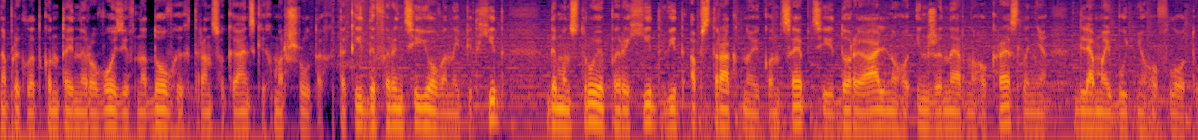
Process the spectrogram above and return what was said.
наприклад, контейнеровозів на довгих трансокеанських маршрутах. Такий диференційований підхід демонструє перехід від абстрактної концепції до реального інженерного креслення для майбутнього флоту.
